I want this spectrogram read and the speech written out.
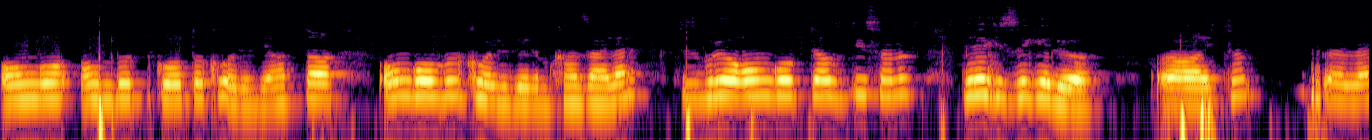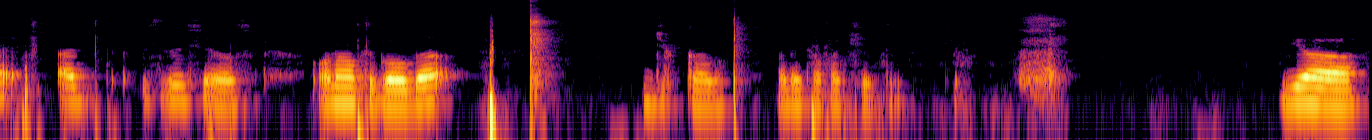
10 go 14 golda koydu diye. Hatta 10 golda koydu diyelim kazayla. Siz buraya 10 gold yazdıysanız direkt size geliyor o item. Böyle size şey olsun. 16 golda cık kaldım. Hadi kapat çektim. Ya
